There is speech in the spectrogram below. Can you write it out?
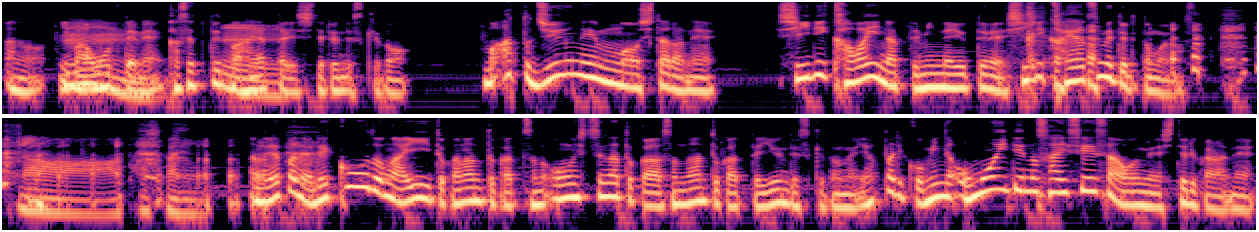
あの、今思ってね、うんカセットテープが流行ったりしてるんですけど、まあ、あと10年もしたらね、CD 可愛いなってみんな言ってね、CD 買い集めてると思います。ああ、確かに。あの、やっぱね、レコードがいいとかなんとかその音質がとか、そのなんとかって言うんですけどね、やっぱりこうみんな思い出の再生産をね、してるからね、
